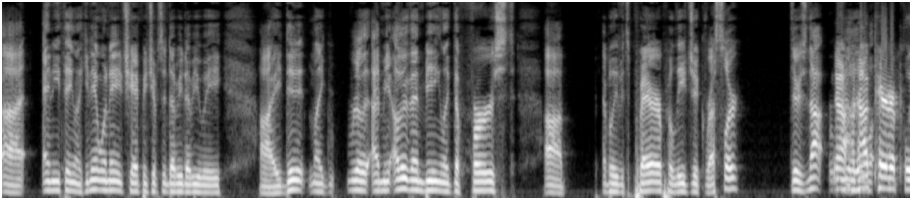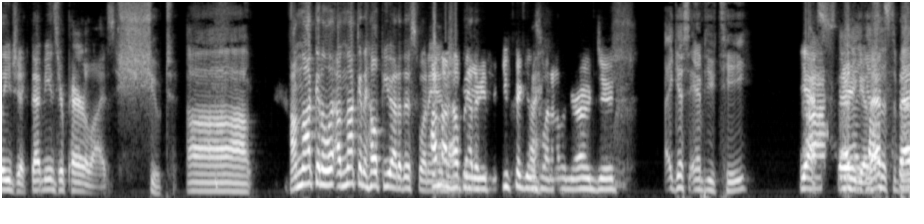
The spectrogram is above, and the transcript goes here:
uh, anything. Like he didn't win any championships in WWE. Uh, he didn't like really. I mean, other than being like the first, uh, I believe it's paraplegic wrestler. There's not no, really not lo- paraplegic. That means you're paralyzed. shoot. Uh, I'm not gonna. let- I'm not gonna help you out of this one. I'm not helping You you. You figure this one out on your own, dude. I guess amputee. Yes, Ah, there you go. That's that's the best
